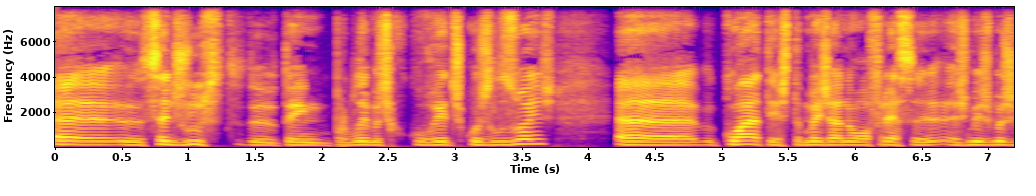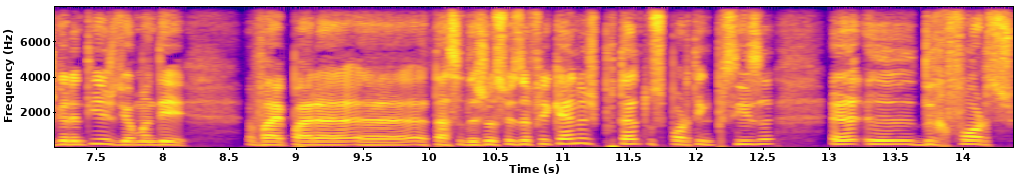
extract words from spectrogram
uh, San Just uh, tem problemas recorrentes com as lesões, uh, Coates também já não oferece as mesmas garantias, Diomandé vai para a, a Taça das Nações Africanas, portanto o Sporting precisa uh, de reforços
